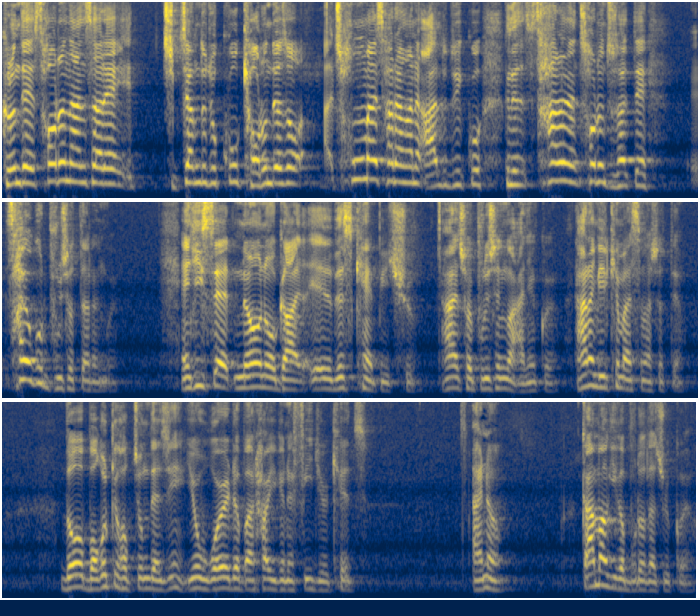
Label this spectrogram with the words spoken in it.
그런데 31살에 직장도 좋고 결혼돼서 정말 사랑하는 아들도 있고 근데 32살 때 사역으로 부르셨다는 거예요. And he said, no, no, God, this can't be true. 하나님 절 부르시는 거 아닐 거예요. 하나님 이렇게 말씀하셨대요. 너 먹을 게 걱정되지? You're worried about how you're going to feed your kids. I know. 까마귀가 물어다 줄 거예요.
